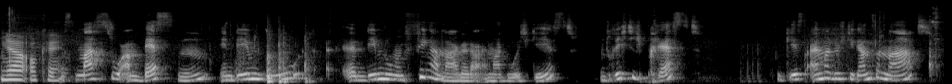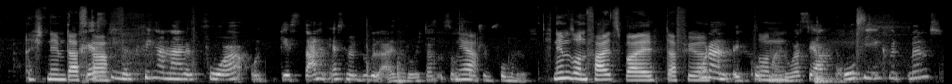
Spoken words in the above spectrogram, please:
Ja, okay. Das machst du am besten, indem du, indem du mit dem Fingernagel da einmal durchgehst und richtig presst. Du gehst einmal durch die ganze Naht, Ich nehme das da. presst die mit dem Fingernagel vor und gehst dann erst mit dem Bügeleisen durch. Das ist sonst Ja. ganz schön fummelig. Ich nehme so einen Falzball dafür. Oder, guck so mal, du hast ja Profi-Equipment.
